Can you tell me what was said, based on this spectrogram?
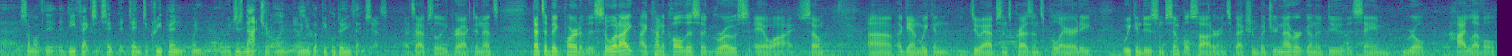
uh, some of the, the defects that, that, tend to creep in, when, which is natural in, yes, when you've got people doing things. Yes, that's absolutely correct, and that's that's a big part of this. So what I, I kind of call this a gross AOI. So uh, again, we can do absence, presence, polarity we can do some simple solder inspection, but you're never going to do the same real high level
